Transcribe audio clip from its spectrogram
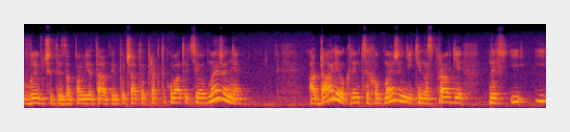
вивчити, запам'ятати і почати практикувати ці обмеження. А далі, окрім цих обмежень, які насправді не і, і,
